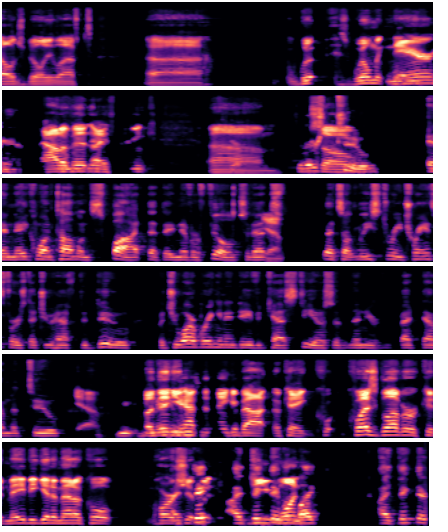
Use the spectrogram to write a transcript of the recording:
eligibility left. Uh, is Will McNair, Will McNair. out Will of it? McNair. I think. Um, yeah. So there's so, two, and Nae'Qwan Tomlin's spot that they never filled. So that's yeah. that's at least three transfers that you have to do but you are bringing in David Castillo, so then you're back down to two. Yeah, you, but then you have to think about okay, Qu- Ques Glover could maybe get a medical hardship. I think, I think they want... would like. I think they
